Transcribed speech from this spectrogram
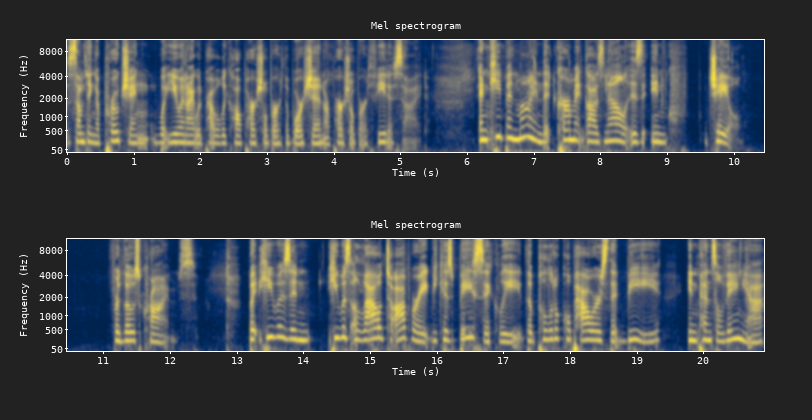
something approaching what you and I would probably call partial birth abortion or partial birth feticide. And keep in mind that Kermit Gosnell is in jail for those crimes. But he was in he was allowed to operate because basically the political powers that be in Pennsylvania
